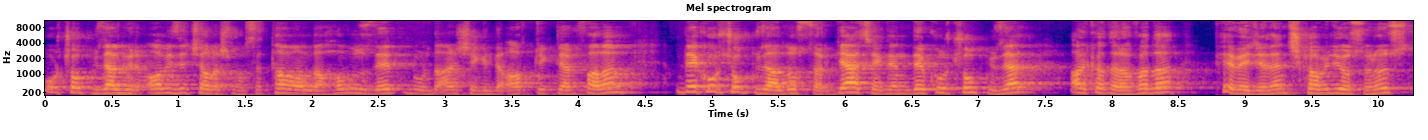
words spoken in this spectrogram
O çok güzel bir avize çalışması. Tavanda havuz led, burada aynı şekilde aplikler falan. Dekor çok güzel dostlar. Gerçekten dekor çok güzel. Arka tarafa da PVC'den çıkabiliyorsunuz.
